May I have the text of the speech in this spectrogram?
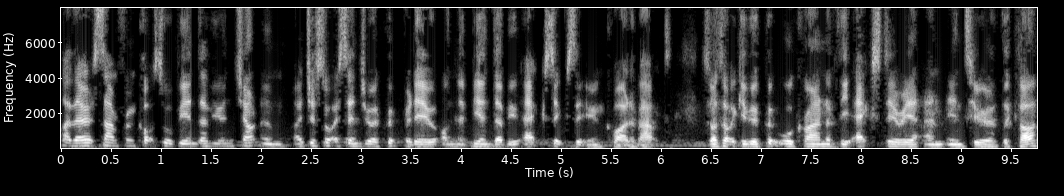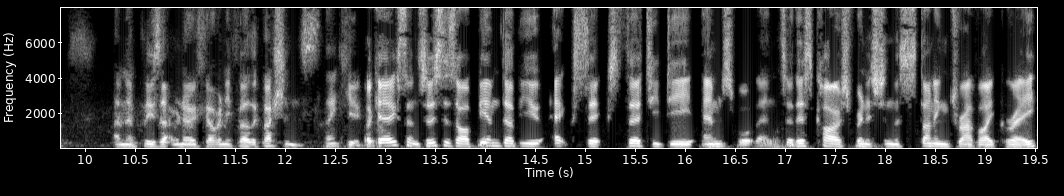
Hi there, it's Sam from Cotswold BMW in Cheltenham. I just thought I'd send you a quick video on the BMW X6 that you inquired about. So I thought I'd give you a quick walk around of the exterior and interior of the car. And then please let me know if you have any further questions. Thank you. Okay, excellent. So this is our BMW X6 30D M Sport then. So this car is finished in the stunning Dravite grey.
